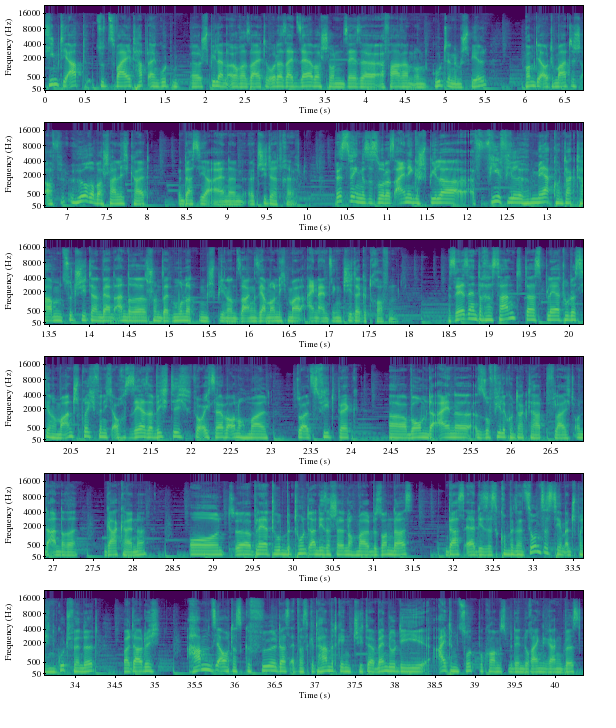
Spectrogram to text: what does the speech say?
teamt ihr ab zu zweit, habt einen guten äh, Spieler an eurer Seite oder seid selber schon sehr, sehr erfahren und gut in dem Spiel, kommt ihr automatisch auf höhere Wahrscheinlichkeit, dass ihr einen äh, Cheater trefft. Deswegen ist es so, dass einige Spieler viel, viel mehr Kontakt haben zu Cheatern, während andere schon seit Monaten spielen und sagen, sie haben noch nicht mal einen einzigen Cheater getroffen. Sehr, sehr interessant, dass Player2 das hier nochmal anspricht. Finde ich auch sehr, sehr wichtig für euch selber auch nochmal so als Feedback, äh, warum der eine so viele Kontakte hat vielleicht und der andere gar keine. Und äh, Player2 betont an dieser Stelle nochmal besonders, dass er dieses Kompensationssystem entsprechend gut findet, weil dadurch haben sie auch das Gefühl, dass etwas getan wird gegen Cheater. Wenn du die Items zurückbekommst, mit denen du reingegangen bist,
